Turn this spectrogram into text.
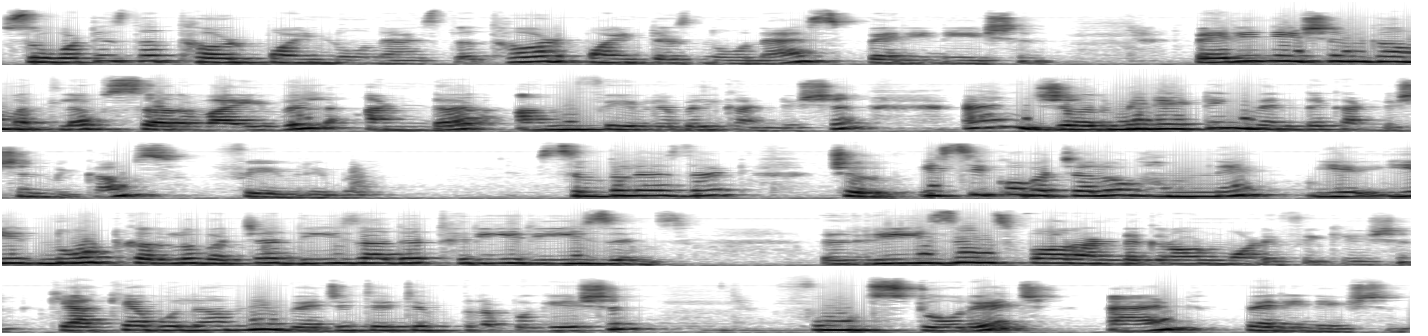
So what is the third point known as the third point is known as perennation perennation का मतलब survival under unfavourable condition and germinating when the condition becomes favourable simple as that चलो, इसी को बच्चा लोग हमने ये ये नोट कर लो बच्चा these are the three reasons reasons for underground modification क्या क्या बोला हमने vegetative propagation food storage and perennation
